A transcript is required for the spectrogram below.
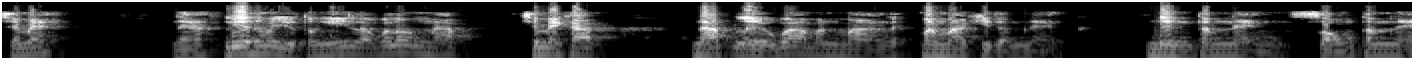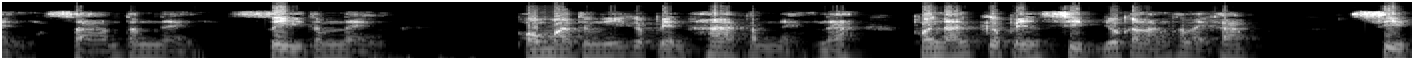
ใช่ไหมนะเลื่อนให้มาอยู่ตรงนี้เราก็ต้องนับใช่ไหมครับ นับเลยว่ามันมามันมากี่ตำแหน่งหนึ่งตำแหน่งสองตำแหน่งสามตำแหน่งสี่ตำแหน่ง พอมาตรงนี้ก็เป็นห้าตำแหน่งนะ เพราะนั้นก็เป็นสิบยกกำลังเท่าไหร่ครับสิบ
